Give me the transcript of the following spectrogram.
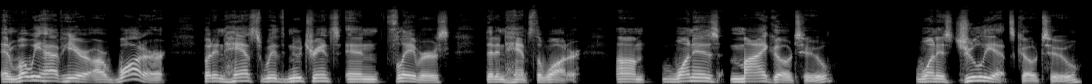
And what we have here are water, but enhanced with nutrients and flavors that enhance the water. Um, one is my go to, one is Juliet's go to,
